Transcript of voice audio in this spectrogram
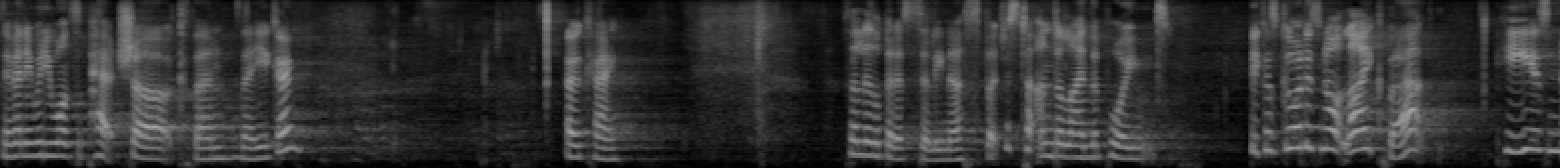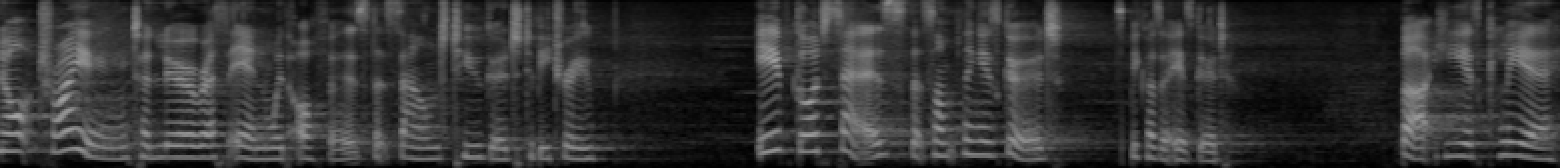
If anybody wants a pet shark, then there you go. Okay. It's a little bit of silliness, but just to underline the point. Because God is not like that. He is not trying to lure us in with offers that sound too good to be true. If God says that something is good, it's because it is good. But he is clear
